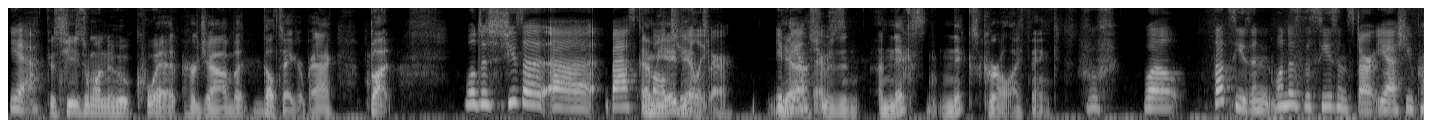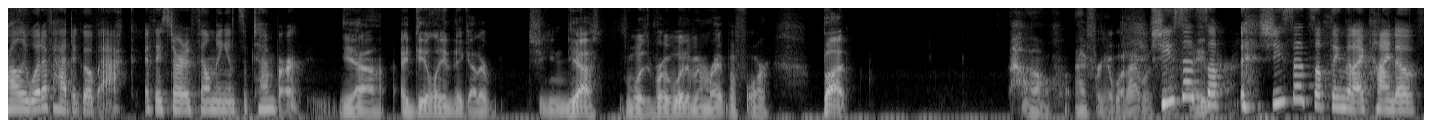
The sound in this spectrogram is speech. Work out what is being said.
Yeah. because she's the one who quit her job, but they'll take her back. But Well, just she's a uh, basketball NBA cheerleader. dancer. Yeah, dancer. she was an, a Knicks Knicks girl, I think. Oof. Well, that season. When does the season start? Yeah, she probably would have had to go back if they started filming in September. Yeah, ideally they got her. She. Yeah, would would have been right before, but oh, I forget what I was. She said say some, there. She said something that I kind of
